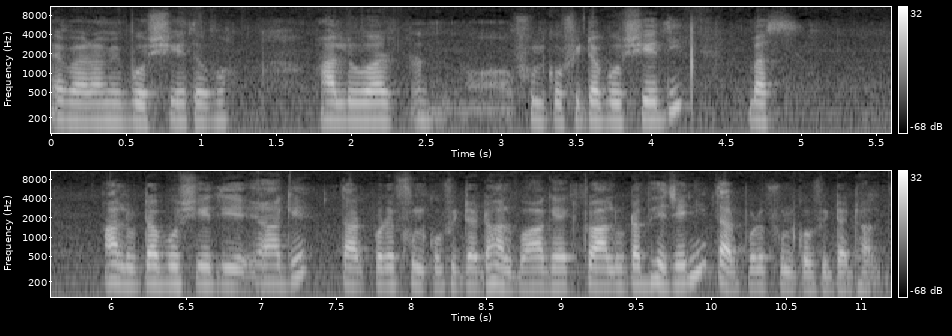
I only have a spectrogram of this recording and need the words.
এবার আমি বসিয়ে দেবো। আলু আর ফুলকপিটা বসিয়ে দিই, ব্যাস। আলুটা বসিয়ে দিয়ে আগে, তারপরে ফুলকপিটা ঢালবো। আগে একটু আলুটা ভেজে নিই, তারপরে ফুলকপিটা ঢালবো।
